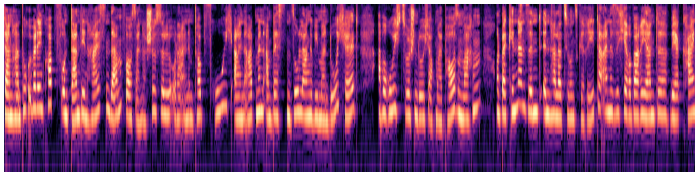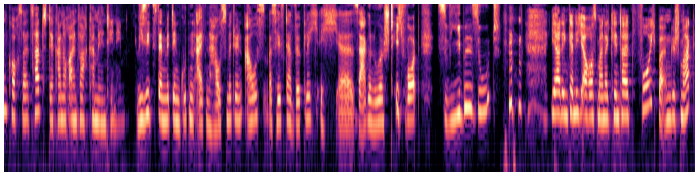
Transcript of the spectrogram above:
dann Handtuch über den Kopf und dann den heißen Dampf aus einer Schüssel oder einem Topf ruhig einatmen, am besten so lange, wie man durchhält, aber ruhig zwischendurch auch mal Pausen machen. Und bei Kindern sind Inhalationsgeräte eine sichere Variante. Wer kein Kochsalz hat, der kann auch einfach Kamillentee nehmen. Wie sieht's denn mit den guten alten Hausmitteln aus? Was hilft da wirklich? Ich äh, sage nur Stichwort Zwiebelsud. ja, den kenne ich auch aus meiner Kindheit. Furchtbar im Geschmack.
